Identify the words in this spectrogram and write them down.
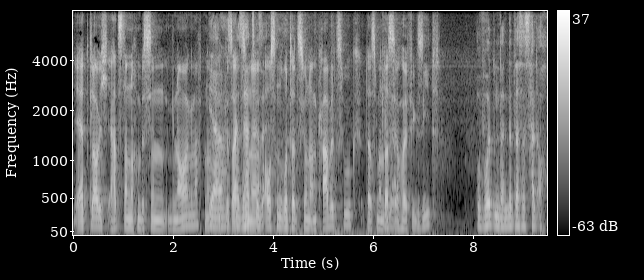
Er hat, glaube ich, er hat es dann noch ein bisschen genauer gemacht. Ne? Ja, hat gesagt, also so eine gesagt, Außenrotation am Kabelzug, dass man genau. das ja häufig sieht. Und dann, das ist halt auch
